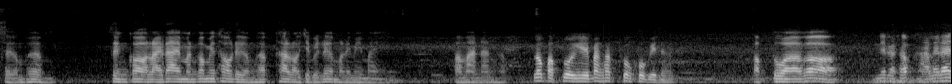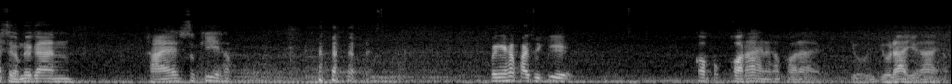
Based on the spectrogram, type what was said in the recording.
เสริมเพิ่ม ซึ่งก็รายได้มันก็ไม่เท่าเดิมครับ ถ้าเราจะไปเริ่มอะไรใหม่ ๆ ประมาณนั้นครับ เราปรับตัวยังไงบ้างครับช่วงโควิดนะครับปรับตัวก็นี่แหละครับ หารายได้เสริมโดยการขายซุกี้ครับ เป็นไงครับพายซูกี้ก็พอได้นะครับ พอได้ อยู่อยู่ได้อยู่ได้ครับ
